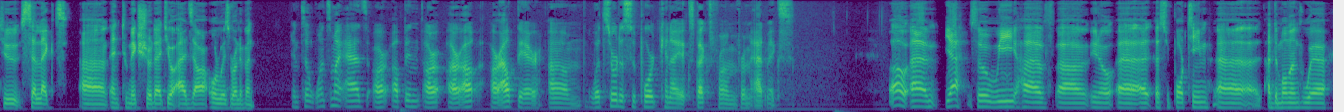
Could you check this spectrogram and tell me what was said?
to select uh, and to make sure that your ads are always relevant. And so once my ads are up in are are out are out there, um, what sort of support can I expect from from AdMix? Oh, um, yeah. So we have, uh, you know, a, a support team uh, at the moment where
